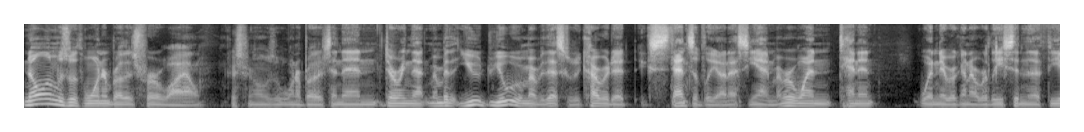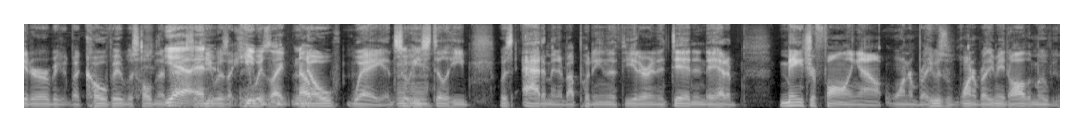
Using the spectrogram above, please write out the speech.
Nolan was with Warner Brothers for a while. Christopher Nolan was with Warner Brothers, and then during that, remember that you you will remember this because we covered it extensively on SEN. Remember when Tenet, when they were going to release it in the theater, but COVID was holding it Yeah, back. So and he was like, he would- was like, no nope. way, and so he still he was adamant about putting it in the theater, and it did, and they had a major falling out. Warner Brothers, he was with Warner Brothers. He made all the movies,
